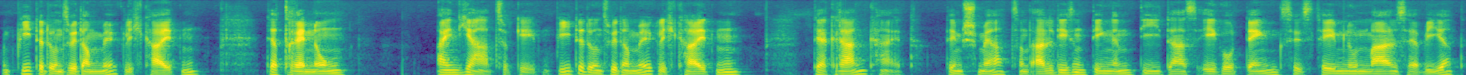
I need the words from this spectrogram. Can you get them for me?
und bietet uns wieder Möglichkeiten, der Trennung ein Ja zu geben, bietet uns wieder Möglichkeiten, der Krankheit, dem Schmerz und all diesen Dingen, die das Ego-Denksystem nun mal serviert,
